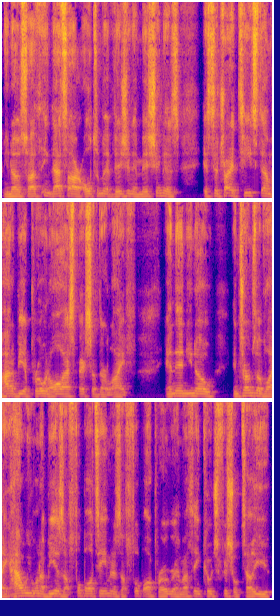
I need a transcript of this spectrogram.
You know, so I think that's our ultimate vision and mission is is to try to teach them how to be a pro in all aspects of their life. And then, you know, in terms of like how we want to be as a football team and as a football program, I think Coach Fisch will tell you,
